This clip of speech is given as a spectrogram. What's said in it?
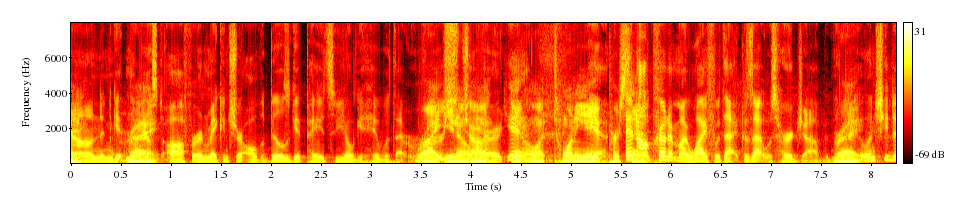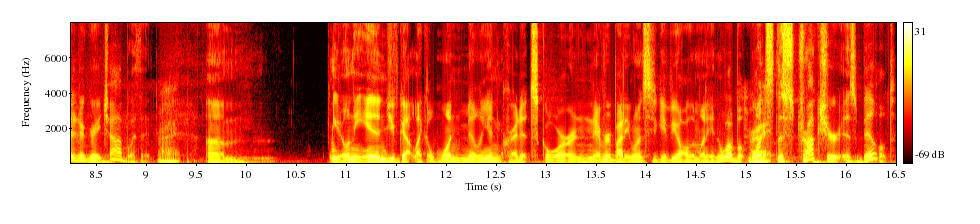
around and getting the best offer and making sure all the bills get paid so you don't get hit with that reverse right. You don't charge. want you don't want twenty eight Yeah. And I'll credit my wife with that because that was her job in the Right. deal, and she did a great job with it. Right. You know, in the end, you've got like a one million credit score, and everybody wants to give you all the money in the world. But once the structure is built,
